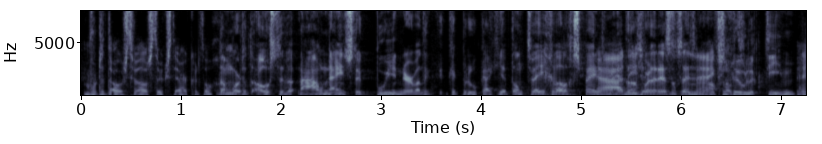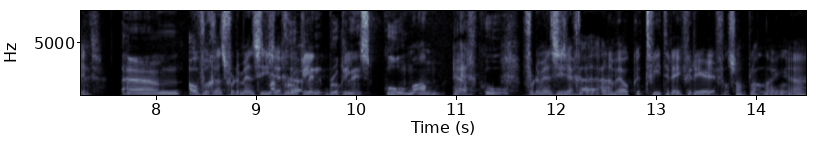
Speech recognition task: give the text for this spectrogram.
Wordt het oosten wel een stuk sterker, toch? Dan wordt het oosten, nou nee, een stuk boeiender. Want ik, ik bedoel, kijk, je hebt dan twee geweldige spelers. Ja, maar dan voor de rest nog steeds een afschuwelijk team. Eens. Um, Overigens, voor de mensen die maar zeggen... Brooklyn, Brooklyn is cool, man. Echt cool. Voor de mensen die zeggen, uh, aan welke tweet refereer je van Sam Planning? Uh,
